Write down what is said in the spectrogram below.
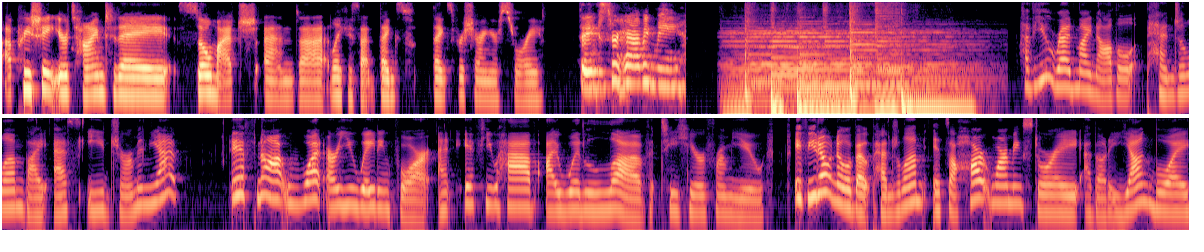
appreciate your time today so much. And uh, like I said, thanks thanks for sharing your story. Thanks for having me. Have you read my novel Pendulum by S.E. German yet? If not, what are you waiting for? And if you have, I would love to hear from you. If you don't know about Pendulum, it's a heartwarming story about a young boy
